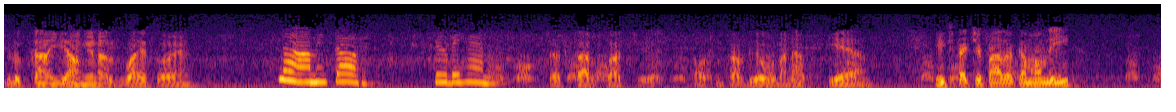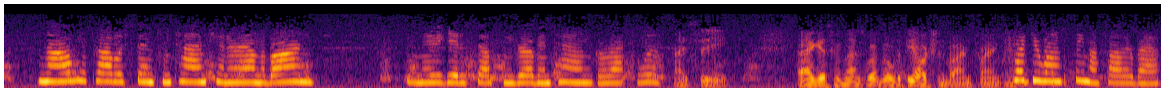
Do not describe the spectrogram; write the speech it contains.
You look kind of young. You're not his wife, are you? No, I'm his daughter, Ruby Hammer. It's after five o'clock, Jace. Auction probably be over by now. Yeah. You expect your father to come home to eat? No, he'll probably spend some time chilling around the barn. And maybe get himself some grub in town and go right to work. I see. I guess we might as well go over to the auction barn, Frank. What'd you want to see my father about?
